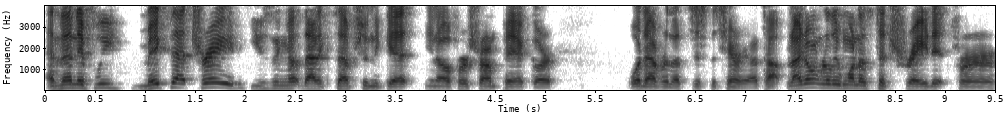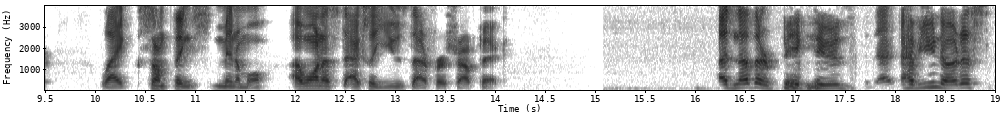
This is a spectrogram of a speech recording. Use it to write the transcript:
And then if we make that trade using that exception to get, you know, a first round pick or whatever, that's just the cherry on top. But I don't really want us to trade it for like something minimal. I want us to actually use that first round pick. Another big news. Have you noticed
